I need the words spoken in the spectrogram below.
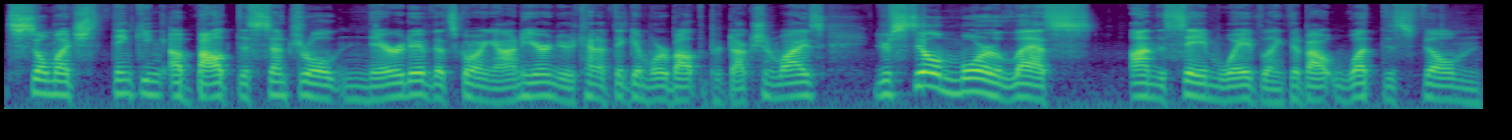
so much thinking about the central narrative that's going on here, and you're kind of thinking more about the production wise, you're still more or less on the same wavelength about what this film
